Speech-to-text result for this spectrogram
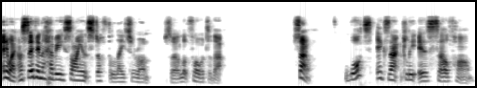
Anyway, I'm saving the heavy science stuff for later on, so look forward to that. So, what exactly is self harm?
